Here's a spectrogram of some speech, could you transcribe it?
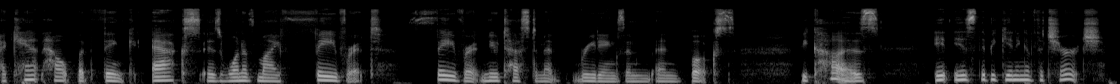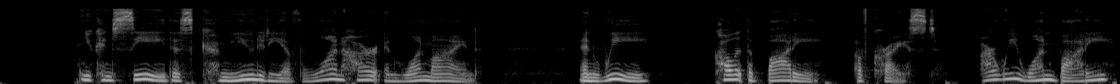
I can't help but think Acts is one of my favorite, favorite New Testament readings and, and books because it is the beginning of the church. You can see this community of one heart and one mind. And we call it the body of Christ. Are we one body?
